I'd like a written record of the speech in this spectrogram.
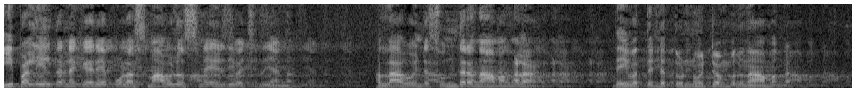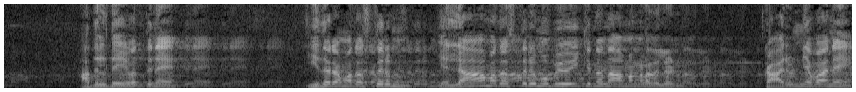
ഈ പള്ളിയിൽ തന്നെ കയറിയപ്പോൾ അസ്മാവുൽ ഹുസ്ന എഴുതി വെച്ചത് ഞങ്ങൾ. അള്ളാഹുവിന്റെ സുന്ദര നാമങ്ങളാണ്. ദൈവത്തിന്റെ തൊണ്ണൂറ്റൊമ്പത് നാമങ്ങൾ. അതിൽ ദൈവത്തിനെ ഇതര മതസ്ഥരും എല്ലാ മതസ്ഥരും ഉപയോഗിക്കുന്ന നാമങ്ങൾ അതിലുണ്ട്. കാരുണ്യവാനെ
